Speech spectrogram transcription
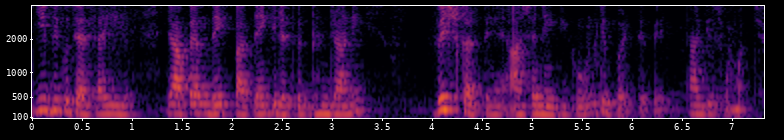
ये भी कुछ ऐसा ही है जहाँ पे हम देख पाते हैं कि ऋत्विक धनजानी विश करते हैं आशा नेगी को उनके बर्थडे पे। थैंक यू सो मच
